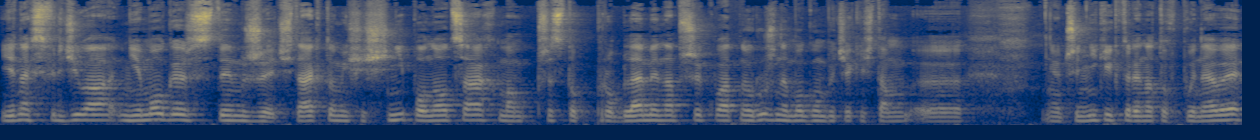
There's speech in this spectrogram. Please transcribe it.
jednak stwierdziła, nie mogę z tym żyć, tak? To mi się śni po nocach, mam przez to problemy na przykład, no różne mogą być jakieś tam y, czynniki, które na to wpłynęły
